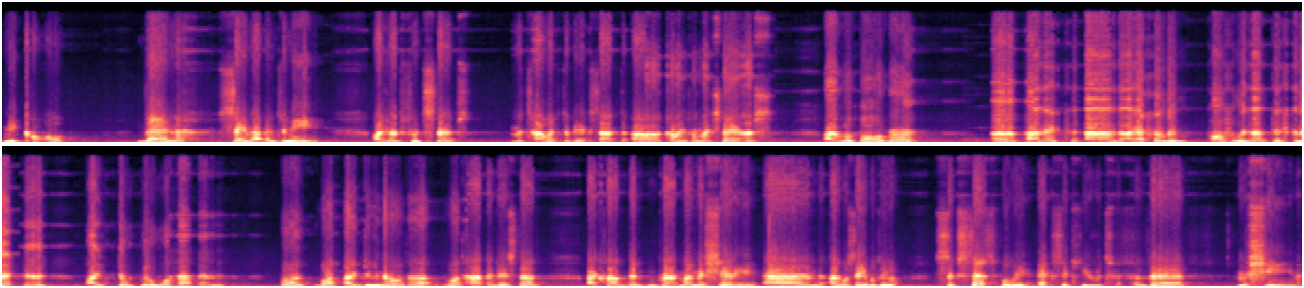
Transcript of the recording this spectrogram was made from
meet call. Then same happened to me. I heard footsteps, metallic to be exact, uh, coming from my stairs. I looked over, uh, panicked, and I accidentally possibly have disconnected. I don't know what happened, but what I do know that what happened is that I grabbed, the, grabbed my machete and I was able to successfully execute the machine,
